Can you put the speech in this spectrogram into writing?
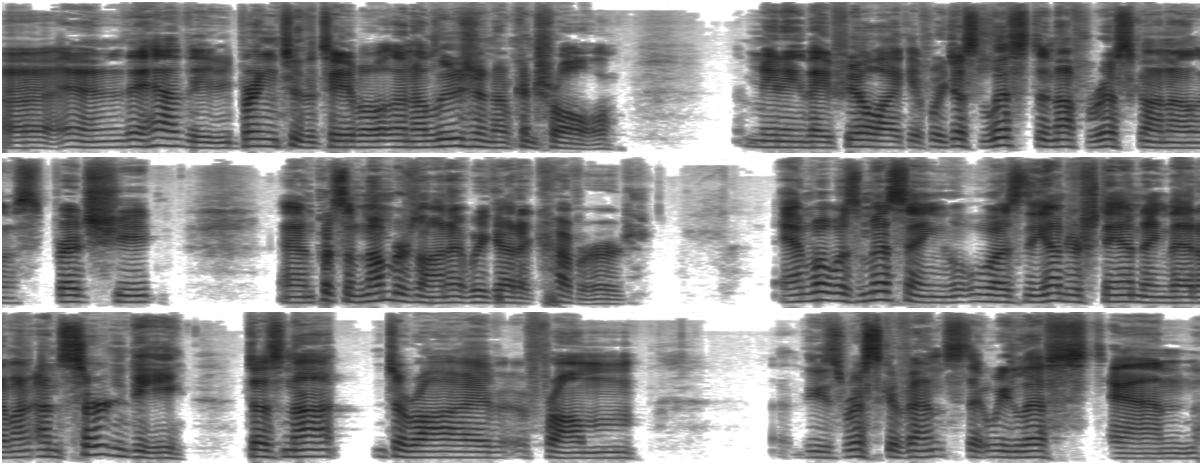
uh, and they have the bring to the table an illusion of control, meaning they feel like if we just list enough risk on a spreadsheet and put some numbers on it, we got it covered. And what was missing was the understanding that uncertainty does not derive from these risk events that we list and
